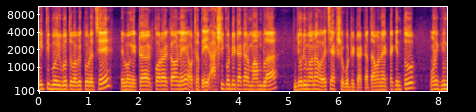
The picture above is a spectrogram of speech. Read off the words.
নীতি বহির্ভূতভাবে করেছে এবং এটা করার কারণে অর্থাৎ এই আশি কোটি টাকার মামলা জরিমানা হয়েছে একশো কোটি টাকা। তার মানে একটা কিন্তু অনেকদিন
